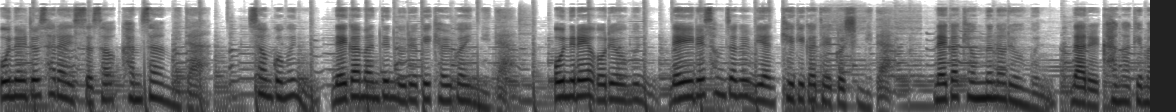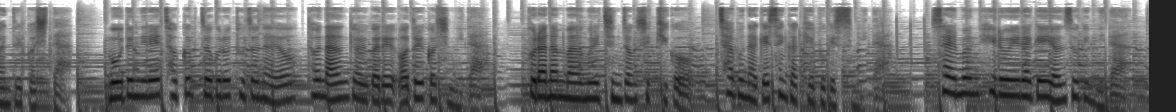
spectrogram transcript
오늘도 살아있어서 감사합니다. 성공은 내가 만든 노력의 결과입니다. 오늘의 어려움은 내일의 성장을 위한 계기가 될 것입니다. 내가 겪는 어려움은 나를 강하게 만들 것이다. 모든 일에 적극적으로 도전하여 더 나은 결과를 얻을 것입니다. 불안한 마음을 진정시키고 차분하게 생각해 보겠습니다. 삶은 희로애락의 연속입니다.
